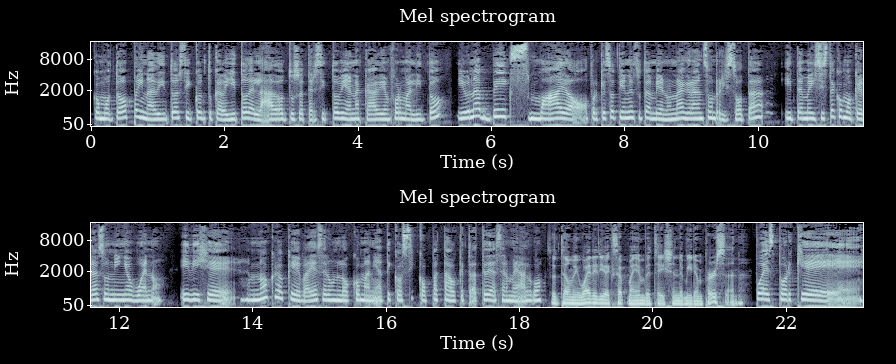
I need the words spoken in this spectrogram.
como todo peinadito así con tu cabellito de lado, tu suétercito bien acá, bien formalito. Y una big smile, porque eso tienes tú también, una gran sonrisota y te me hiciste como que eras un niño bueno. Y dije, no creo que vaya a ser un loco maniático, psicópata o que trate de hacerme algo. So, tell me, why did you accept my invitation to meet in person? Pues porque...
